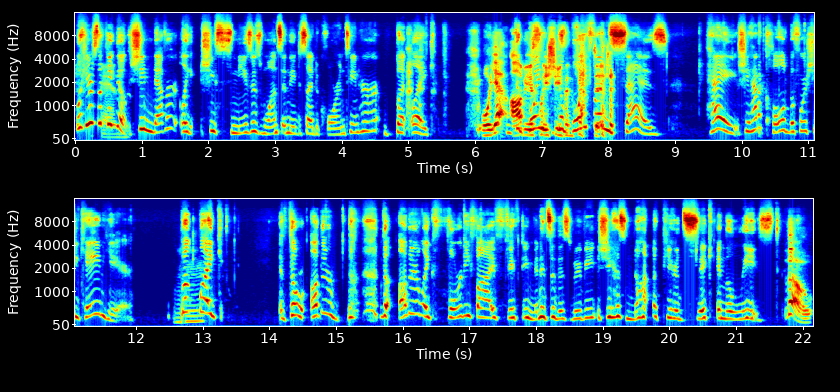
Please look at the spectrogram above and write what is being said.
Well, here's the thing though. She never like she sneezes once and they decide to quarantine her, but like Well, yeah, obviously boy- she's the infected. boyfriend says, "Hey, she had a cold before she came here." But Mhm. like the other the other like 45 50 minutes of this movie, she has not appeared sick in the least. No,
